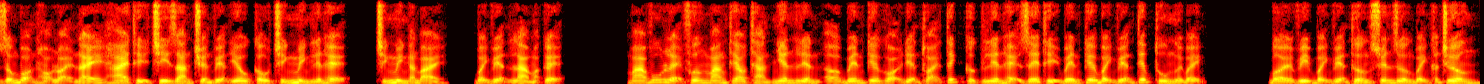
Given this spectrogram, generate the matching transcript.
giống bọn họ loại này hai thị chi gian chuyển viện yêu cầu chính mình liên hệ, chính mình ăn bài, bệnh viện là mặc kệ. Mà Vũ Lệ Phương mang theo thản nhiên liền ở bên kia gọi điện thoại tích cực liên hệ dê thị bên kia bệnh viện tiếp thu người bệnh. Bởi vì bệnh viện thường xuyên giường bệnh khẩn trương,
